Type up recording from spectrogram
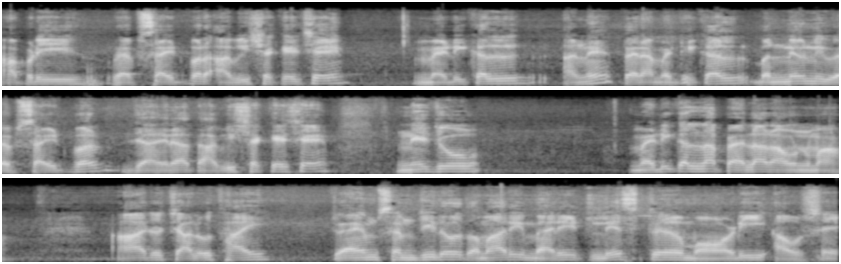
આપણી વેબસાઇટ પર આવી શકે છે. મેડિકલ અને પેરામેડિકલ બંનેની વેબસાઇટ પર જાહેરાત આવી શકે છે. ને જો મેડિકલના પહેલા રાઉન્ડમાં આ જો ચાલુ થાય, તો એમ સમજી લો તમારી મેરિટ લિસ્ટ મોડી આવશે.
